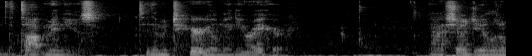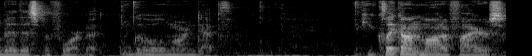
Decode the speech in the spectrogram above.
the top menus, to the material menu right here. Now I showed you a little bit of this before, but we'll go a little more in depth. If you click on modifiers,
